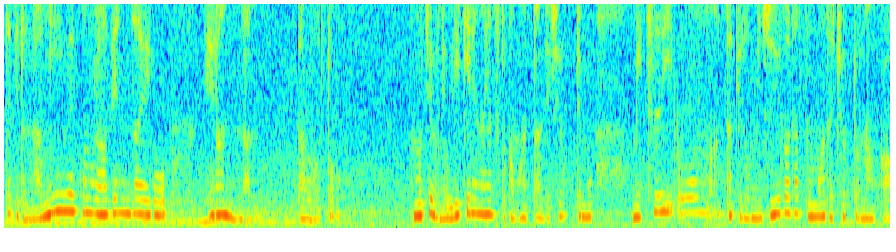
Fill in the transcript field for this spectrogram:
だけど何故このラベンダー色選んだんだろうと。もちろんね売り切れのやつとかもあったんですよ。でも水色もあったけど水色だとまだちょっとなんか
